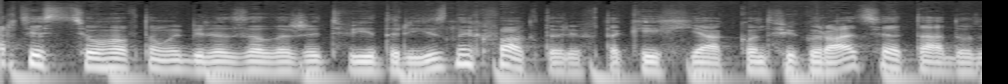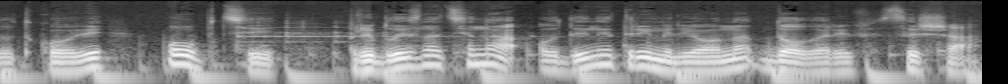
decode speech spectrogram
Вартість цього автомобіля залежить від різних факторів, таких як конфігурація та додаткові опції. Приблизна ціна 1,3 мільйона доларів США.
